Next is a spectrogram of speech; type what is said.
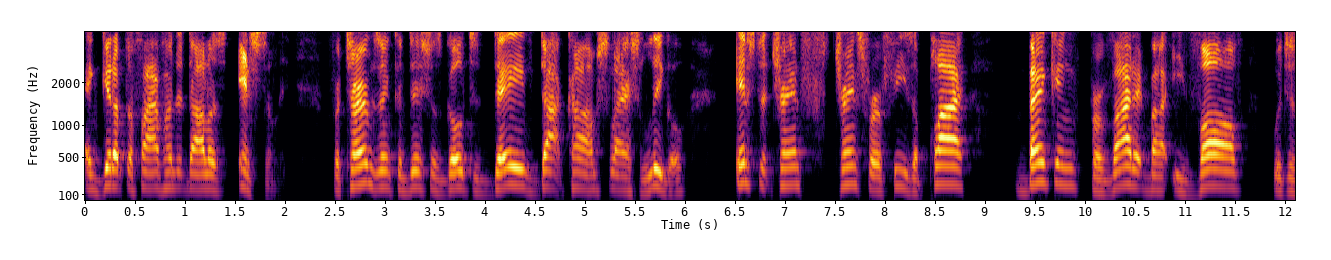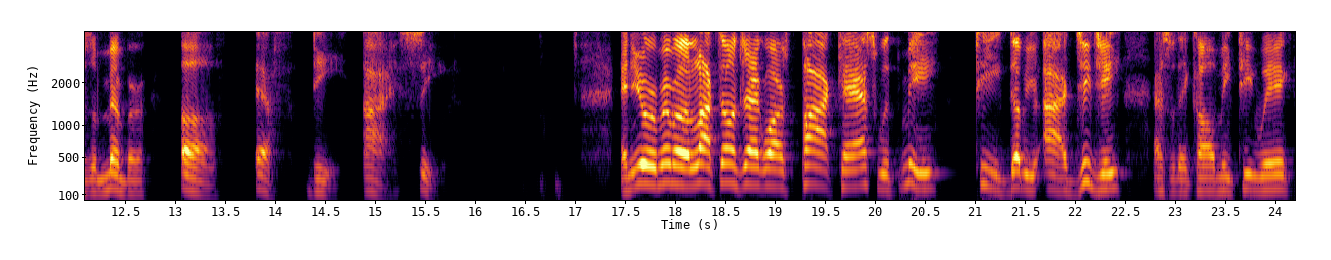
and get up to $500 instantly. For terms and conditions, go to dave.com slash legal. Instant trans- transfer fees apply. Banking provided by Evolve, which is a member of FDIC. And you'll remember the Locked On Jaguars podcast with me, T W I G G. That's what they call me, T Wig.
